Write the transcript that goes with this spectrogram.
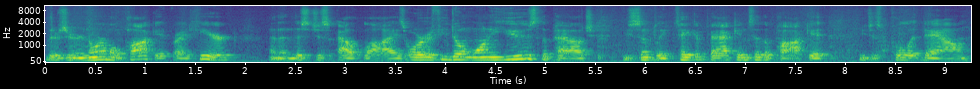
There's your normal pocket right here and then this just outlies or if you don't want to use the pouch you simply take it back into the pocket you just pull it down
